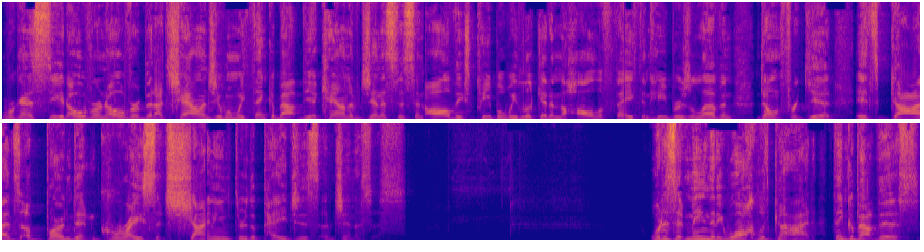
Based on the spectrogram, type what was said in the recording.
We're going to see it over and over, but I challenge you when we think about the account of Genesis and all these people we look at in the hall of faith in Hebrews 11, don't forget it's God's abundant grace that's shining through the pages of Genesis. What does it mean that he walked with God? Think about this.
